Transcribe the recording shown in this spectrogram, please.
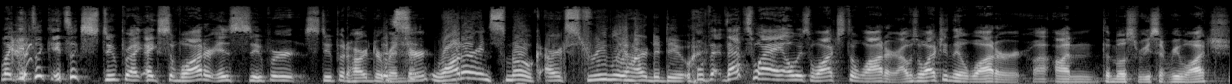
Like it's like it's like stupid. Like, like so water is super stupid hard to It's- render. Water and smoke are extremely hard to do. Well, th- that's why I always watch the water. I was watching the water uh, on the most recent rewatch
